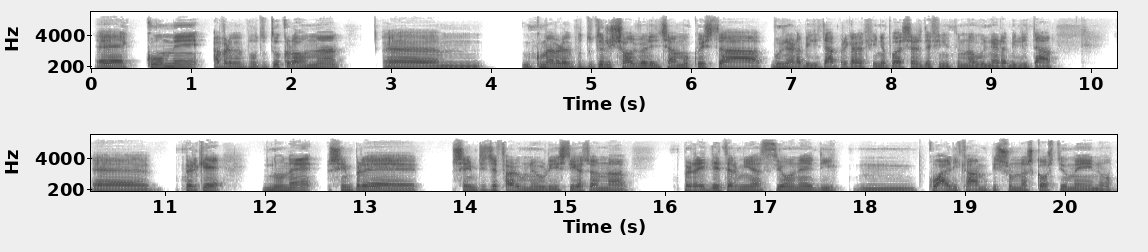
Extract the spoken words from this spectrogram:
eh, come avrebbe potuto Chrome ehm, come avrebbe potuto risolvere diciamo questa vulnerabilità perché alla fine può essere definita una vulnerabilità eh, perché non è sempre semplice fare un'euristica, cioè una predeterminazione di mh, quali campi sono nascosti o meno.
